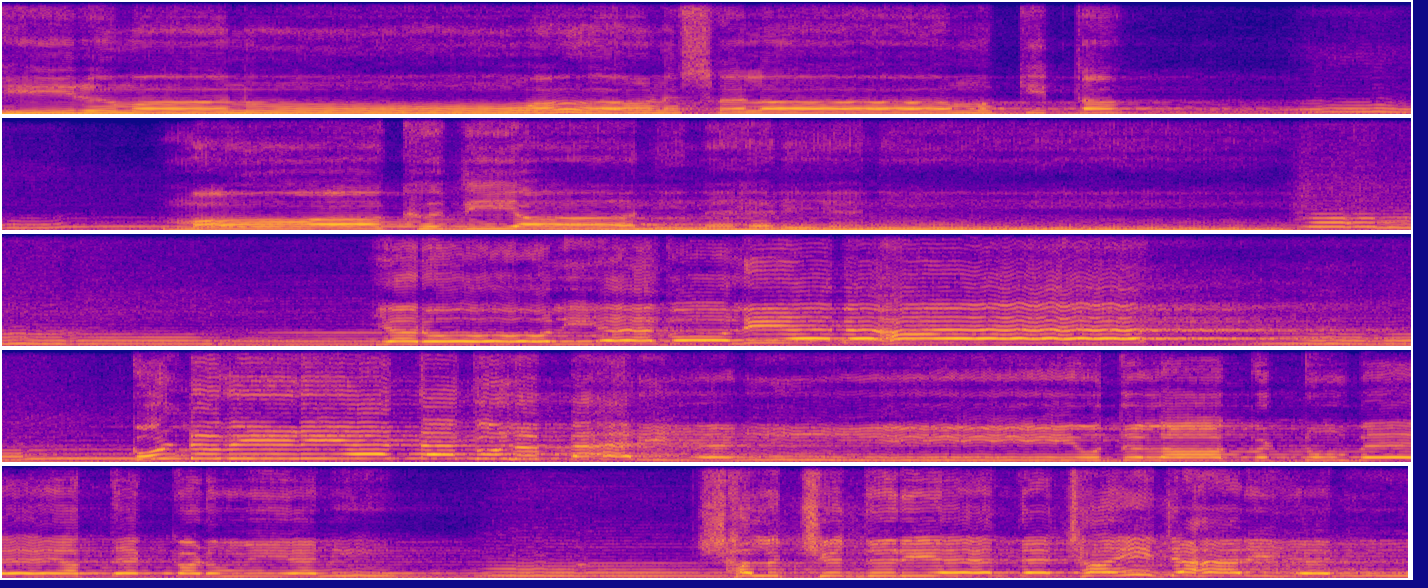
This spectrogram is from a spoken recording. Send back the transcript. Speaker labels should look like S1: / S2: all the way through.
S1: ਹੀਰ ਮਾਨੂੰ ਆਣ ਸਲਾਮ ਕੀਤਾ। ਮੌ ਆਖ ਦਿਆ ਨੀ ਨਹਿਰੀਨੀ ਯਰੋਲੀਏ ਗੋਲੀਏ ਕਟੁੰਬੇ ਅਤੇ ਕੜਮੀਏ ਨੀ। ਛਲ ਛਿਦਰੀਏ ਤੇ ਛਾਈ ਜ਼ਹਰੀਏ ਨੀ।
